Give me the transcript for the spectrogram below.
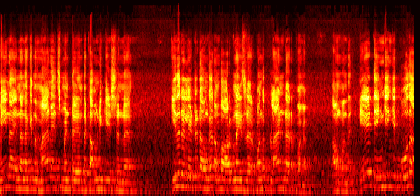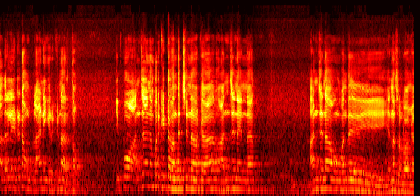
மெயினாக என்னென்னாக்கா இந்த மேனேஜ்மெண்ட்டு இந்த கம்யூனிகேஷனு இது ரிலேட்டட் அவங்க ரொம்ப ஆர்கனைஸ்டாக இருப்பாங்க பிளான்டாக இருப்பாங்க. அவங்க வந்து டேட் எங்கெங்கே போகுதோ அது ரிலேட்டட் அவங்க பிளானிங் இருக்குன்னு அர்த்தம். இப்போது அஞ்சாம் நம்பர் கிட்ட வந்துச்சுன்னாக்கா அஞ்சுன்னு என்ன? அஞ்சுனா அவங்க வந்து என்ன சொல்லுவாங்க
